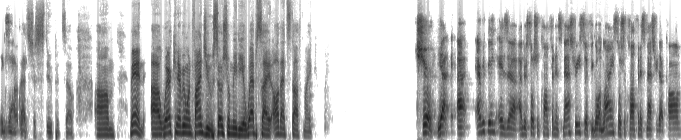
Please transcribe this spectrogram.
Oh, exactly that's just stupid so um man uh where can everyone find you? Social media website all that stuff Myke Sure. Yeah. Uh, everything is uh, under Social Confidence Mastery. So if you go online, socialconfidencemastery.com.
